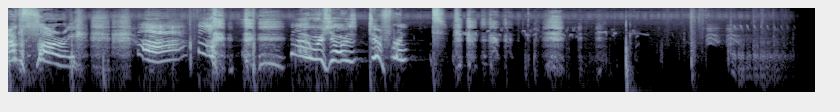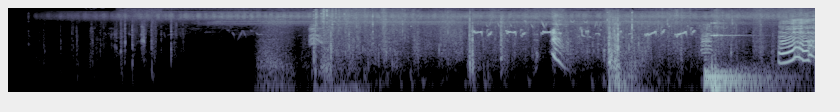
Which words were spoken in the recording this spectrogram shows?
I'm sorry. Ah, I wish I was different. Oh.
